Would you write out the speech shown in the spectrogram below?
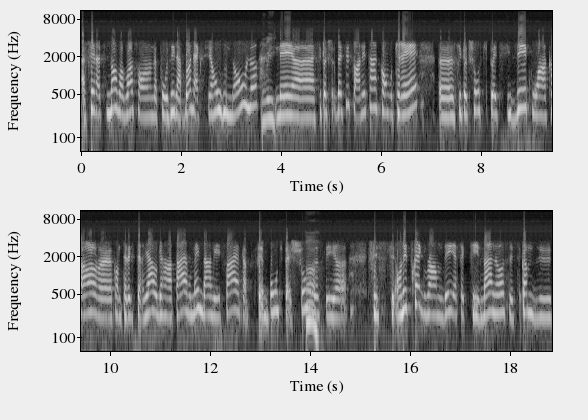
Assez rapidement, on va voir si on a posé la bonne action ou non. Là. Oui. Mais euh, c'est quelque chose... Ben, c'est ça, en étant concret, euh, c'est quelque chose qui peut être physique ou encore euh, comme à l'extérieur, au grand air, ou même dans les serres, quand il fait beau, il fait chaud. Ah. c'est, c'est, on est très groundé, effectivement. Là, c'est, comme du,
